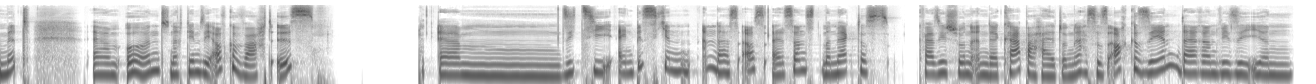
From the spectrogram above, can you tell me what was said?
mit. Ähm, und nachdem sie aufgewacht ist, ähm, sieht sie ein bisschen anders aus als sonst. Man merkt das quasi schon an der Körperhaltung. Ne? Hast du es auch gesehen, daran, wie sie ihren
